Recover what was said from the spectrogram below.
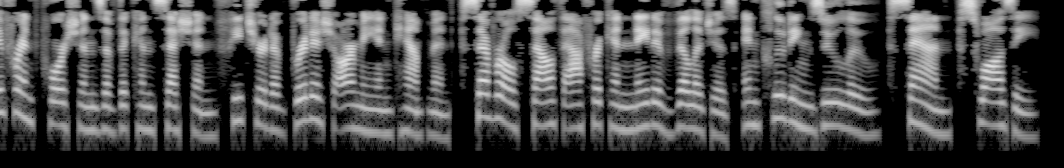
Different portions of the concession featured a British Army encampment, several South African native villages including Zulu, San, Swazi,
